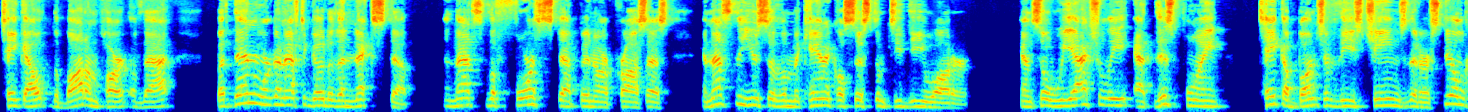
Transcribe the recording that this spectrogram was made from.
take out the bottom part of that but then we're going to have to go to the next step. And that's the fourth step in our process and that's the use of a mechanical system to dewater. And so we actually at this point take a bunch of these chains that are still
